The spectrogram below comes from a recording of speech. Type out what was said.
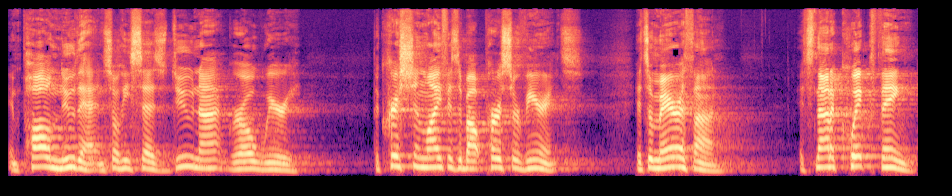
And Paul knew that. And so he says, Do not grow weary. The Christian life is about perseverance, it's a marathon, it's not a quick thing.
